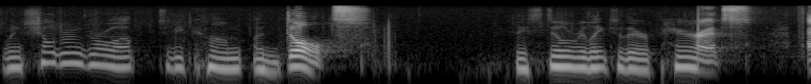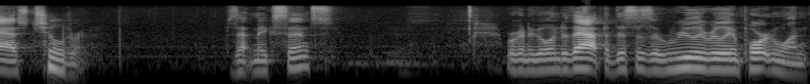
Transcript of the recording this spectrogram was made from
when children grow up to become adults, they still relate to their parents as children. Does that make sense? We're going to go into that, but this is a really, really important one.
